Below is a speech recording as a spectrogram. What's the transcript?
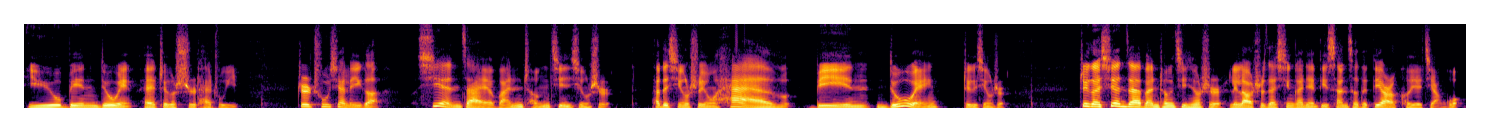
you been doing？哎，这个时态注意。这出现了一个现在完成进行时，它的形式用 have been doing 这个形式。这个现在完成进行时，李老师在新概念第三册的第二课也讲过，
